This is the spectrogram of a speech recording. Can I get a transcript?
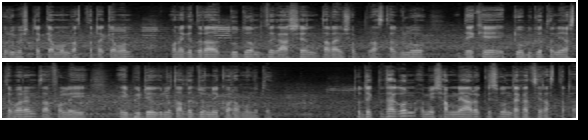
পরিবেশটা কেমন, রাস্তাটা কেমন। অনেকে যারা দূর দূরান্ত থেকে আসেন, তারা এইসব রাস্তাগুলো দেখে একটু অভিজ্ঞতা নিয়ে আসতে পারেন। তার ফলে এই ভিডিওগুলো তাদের জন্যই করা মূলত। তো দেখতে থাকুন, আমি সামনে আরও কিছুক্ষণ দেখাচ্ছি রাস্তাটা।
